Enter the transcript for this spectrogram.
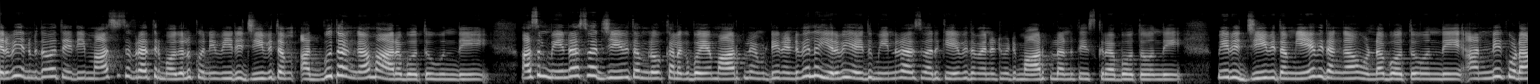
ఇరవై ఎనిమిదవ తేదీ మాస శివరాత్రి మొదలుకొని వీరి జీవితం అద్భుతంగా మారబోతూ ఉంది. అసలు మీనరాశి వారి జీవితంలో కలగబోయే మార్పులు ఏమిటి? రెండు వేల ఇరవై ఐదు మీనరాశి వారికి ఏ విధమైనటువంటి మార్పులను తీసుకురాబోతోంది? వీరి జీవితం ఏ విధంగా ఉండబోతూ ఉంది? అన్నీ కూడా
